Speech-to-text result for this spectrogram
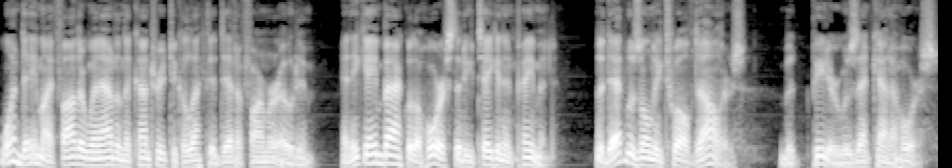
One day my father went out in the country to collect a debt a farmer owed him, and he came back with a horse that he'd taken in payment. The debt was only twelve dollars, but Peter was that kind of horse.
